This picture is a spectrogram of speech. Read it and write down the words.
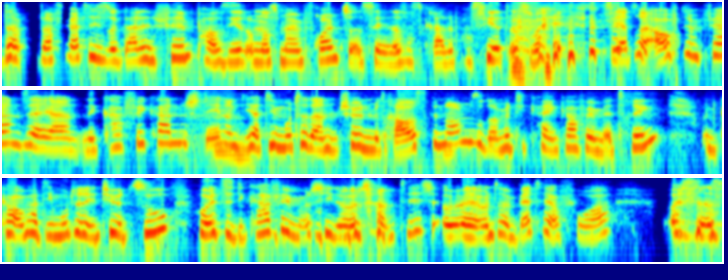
Da, dafür hat sie sogar den Film pausiert, um das meinem Freund zu erzählen, dass das gerade passiert ist, weil sie hatte auf dem Fernseher ja eine Kaffeekanne stehen und die hat die Mutter dann schön mit rausgenommen, so damit die keinen Kaffee mehr trinkt. Und kaum hat die Mutter die Tür zu, holt sie die Kaffeemaschine unterm Tisch, äh, unterm Bett hervor und das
